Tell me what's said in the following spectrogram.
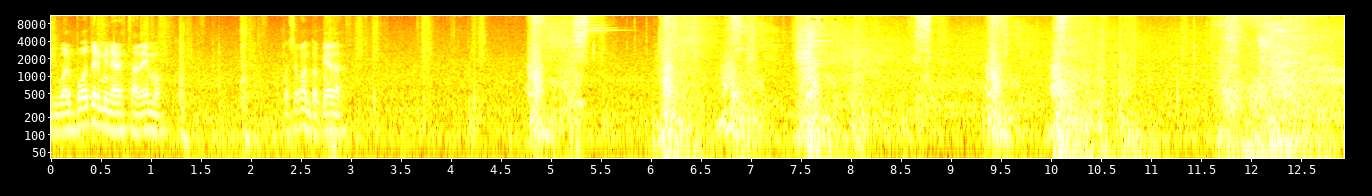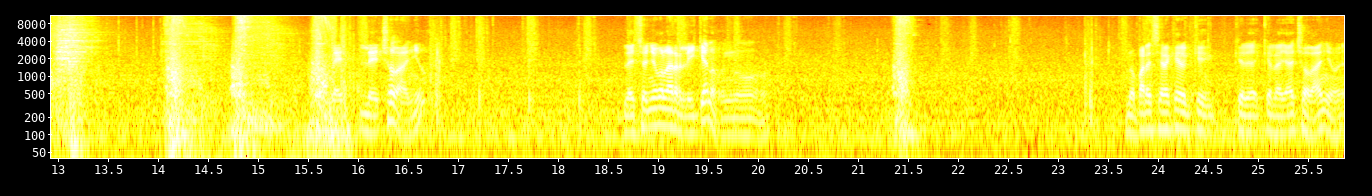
Igual puedo terminar esta demo. No sé cuánto queda. Hecho daño? ¿Le he hecho daño con la reliquia? No, no... No pareciera que, le haya hecho daño, eh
